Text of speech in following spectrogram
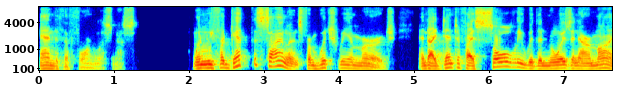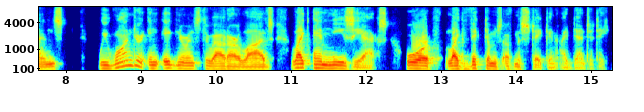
and the formlessness. When we forget the silence from which we emerge and identify solely with the noise in our minds, we wander in ignorance throughout our lives like amnesiacs or like victims of mistaken identity.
